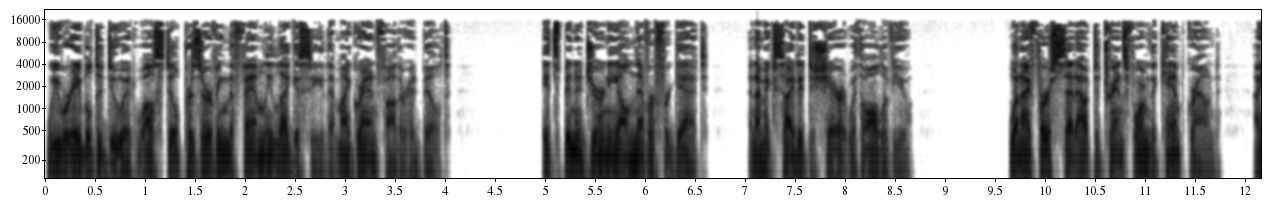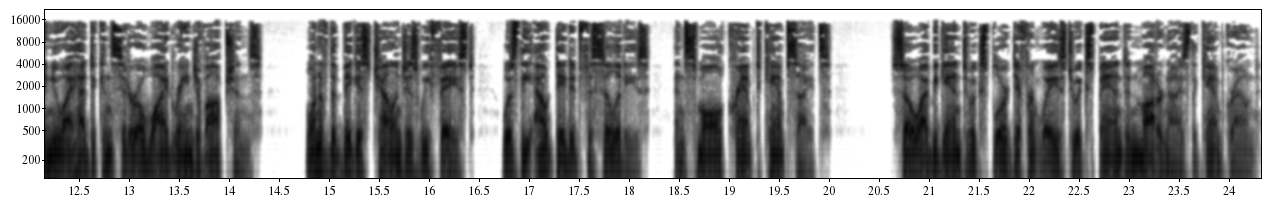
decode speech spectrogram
we were able to do it while still preserving the family legacy that my grandfather had built. It's been a journey I'll never forget, and I'm excited to share it with all of you. When I first set out to transform the campground, I knew I had to consider a wide range of options. One of the biggest challenges we faced was the outdated facilities and small, cramped campsites. So I began to explore different ways to expand and modernize the campground.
